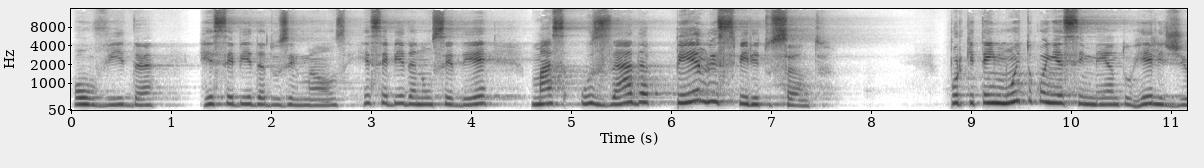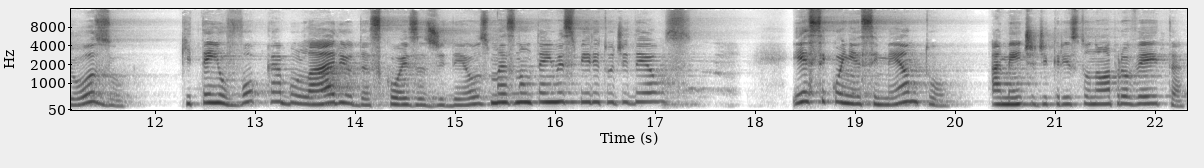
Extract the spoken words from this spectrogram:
ouvida, recebida dos irmãos, recebida num CD, mas usada pelo Espírito Santo. Porque tem muito conhecimento religioso que tem o vocabulário das coisas de Deus, mas não tem o Espírito de Deus. Esse conhecimento a mente de Cristo não aproveita.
